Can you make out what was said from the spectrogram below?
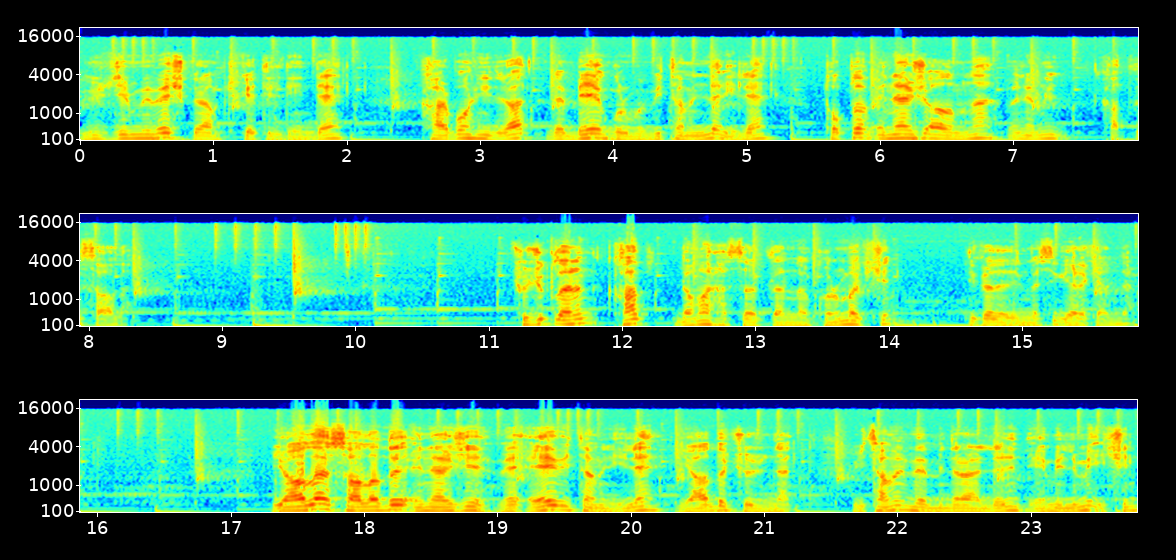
125 gram tüketildiğinde karbonhidrat ve B grubu vitaminler ile toplam enerji alımına önemli katkı sağlar. Çocukların kalp damar hastalıklarından korunmak için dikkat edilmesi gerekenler. Yağlar sağladığı enerji ve E vitamini ile yağda çözünen vitamin ve minerallerin emilimi için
